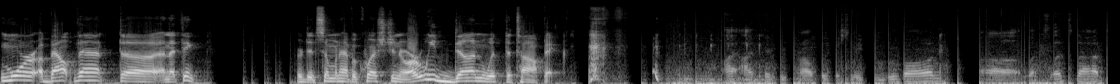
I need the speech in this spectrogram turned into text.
more about that? Uh, and I think, or did someone have a question, or are we done with the topic? I, I think we probably just need to move on. Uh, let's let's not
